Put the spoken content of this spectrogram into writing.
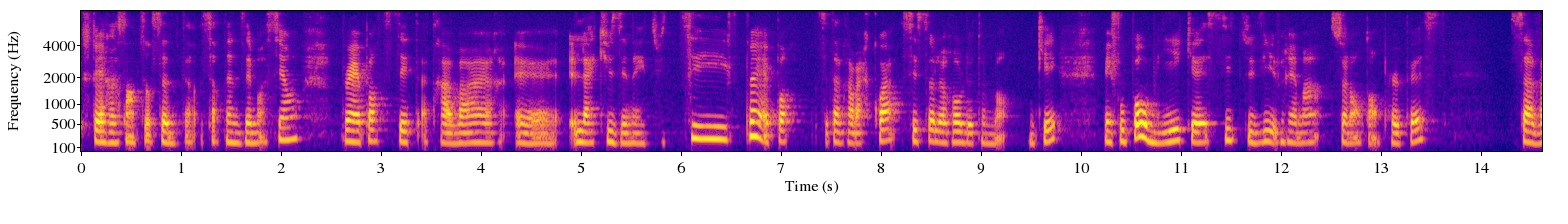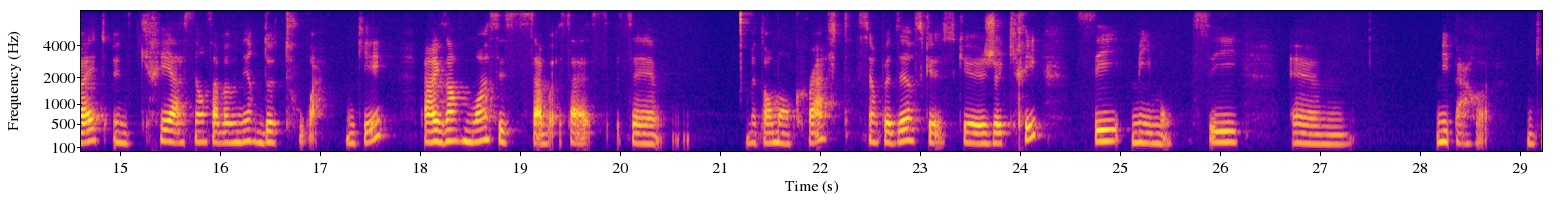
fait ressentir certaines émotions, peu importe si c'est à travers euh, la cuisine intuitive, peu importe c'est à travers quoi, c'est ça le rôle de tout le monde? Mais il ne faut pas oublier que si tu vis vraiment selon ton purpose, ça va être une création, ça va venir de toi? Par exemple, moi, c'est ça, ça mettons mon craft, si on peut dire, ce que, ce que je crée, c'est mes mots, c'est euh, mes paroles, OK?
